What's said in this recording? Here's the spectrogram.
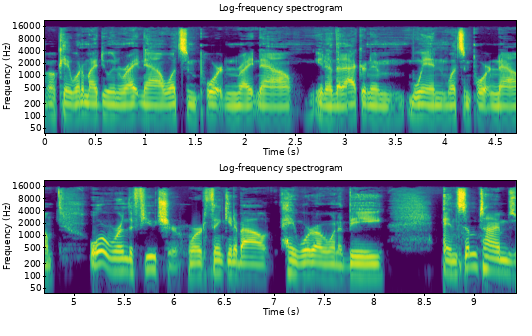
Okay, what am I doing right now? What's important right now? You know, that acronym WIN, what's important now? Or we're in the future. We're thinking about, hey, where do I want to be? And sometimes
